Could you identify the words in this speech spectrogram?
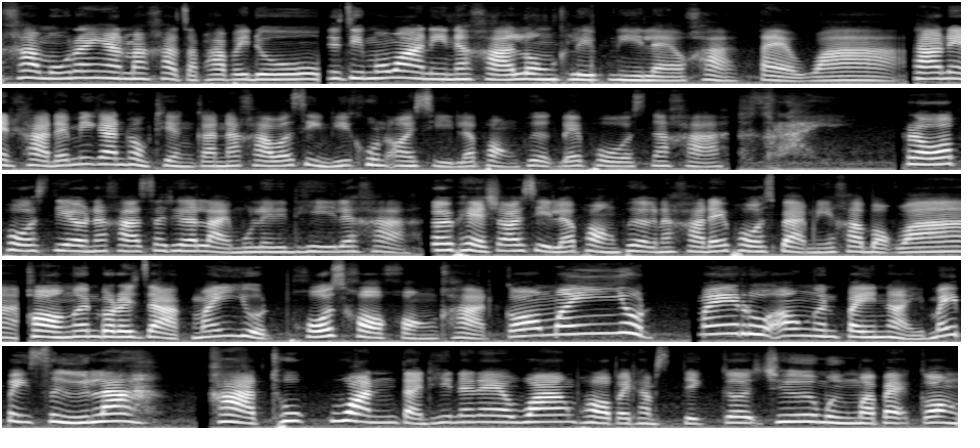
อะค่ะมุกรายงานมาค่ะจะพาไปดู จริงๆเมื่อวานนี้นะคะ ลงคลิปนี้แล้วค่ะ แต่ว่าชาวเน็ตค่ะได้มีการถกเถียงกันนะคะ ว่าสิ่งที่คุณออยสีและผ่องเผือกได้โพสต์นะคะใครเพราะว่าโพสต์เดียวนะคะสะเทือนหลายมูลนิธิเลยค่ะ โดยเพจออยสีและผ่องเผือกนะคะ ได้โพสต์แบบนี้ค่ะ บอกว่า ขอเงินบริจาคไม่หยุดโพสต์ขอของขาดก็ไม่หยุด ไม่รู้เอาเงินไปไหนไม่ไปซื้อล่ะ ขาดทุกวันแต่ที่แน่ๆว่างพอไปทำสติกเกอร์ชื่อมึงมาแปะกล่อง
